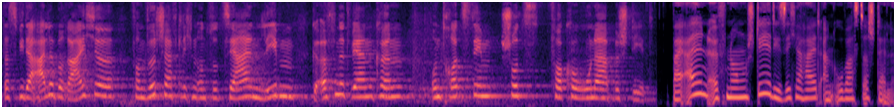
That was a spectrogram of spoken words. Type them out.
dass wieder alle Bereiche vom wirtschaftlichen und sozialen Leben geöffnet werden können und trotzdem Schutz vor Corona besteht. Bei allen Öffnungen stehe die Sicherheit an oberster Stelle.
